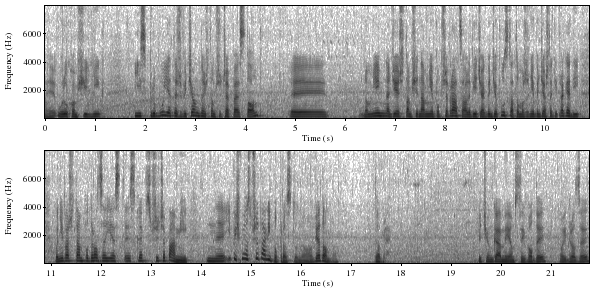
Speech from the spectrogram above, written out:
y, uruchom silnik i spróbuję też wyciągnąć tą przyczepę stąd. No miejmy nadzieję, że tam się nam nie poprzewraca, ale wiecie, jak będzie pusta, to może nie będzie aż takiej tragedii, ponieważ tam po drodze jest sklep z przyczepami i byśmy ją sprzedali po prostu, no wiadomo. Dobra. Wyciągamy ją z tej wody, moi drodzy.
